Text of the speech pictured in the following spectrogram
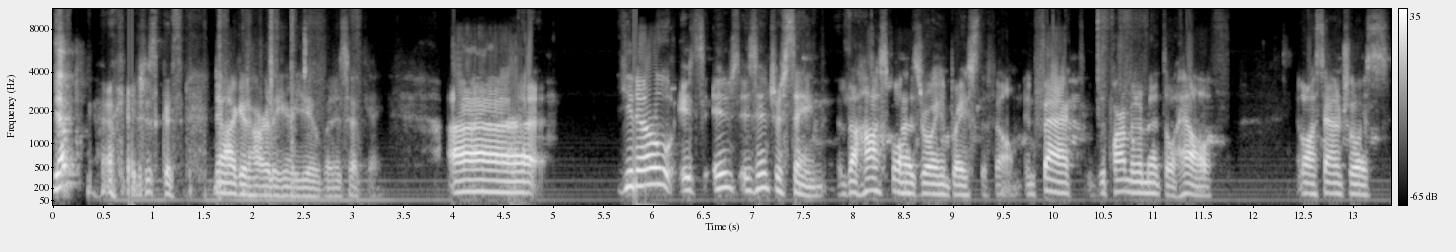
Yep. Okay, just because now I can hardly hear you, but it's okay. Uh, you know, it's, it's, it's interesting. The hospital has really embraced the film. In fact, the Department of Mental Health in Los Angeles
